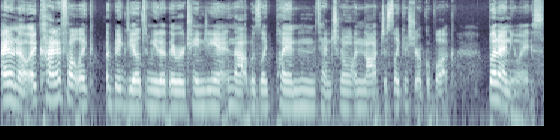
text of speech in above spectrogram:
I don't know. It kind of felt like a big deal to me that they were changing it and that was like planned and intentional and not just like a stroke of luck. But, anyways.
